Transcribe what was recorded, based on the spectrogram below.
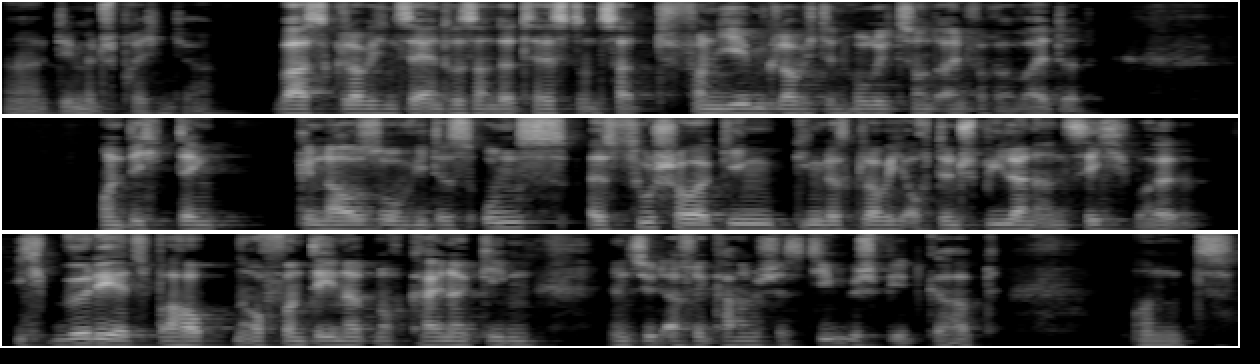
Äh, dementsprechend, ja. War es, glaube ich, ein sehr interessanter Test und es hat von jedem, glaube ich, den Horizont einfach erweitert. Und ich denke, genauso wie das uns als Zuschauer ging, ging das, glaube ich, auch den Spielern an sich, weil ich würde jetzt behaupten, auch von denen hat noch keiner gegen ein südafrikanisches Team gespielt gehabt. Und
